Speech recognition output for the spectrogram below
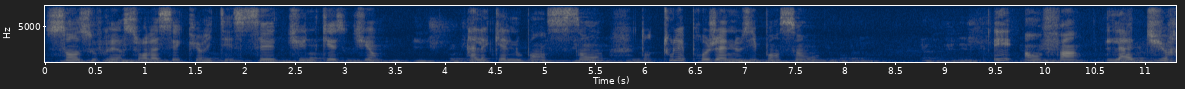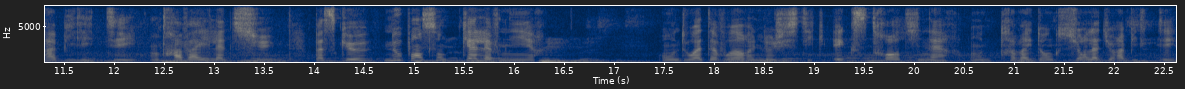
sans ouvrir sur la sécurité. C'est une question à laquelle nous pensons. Dans tous les projets, nous y pensons. Et enfin, la durabilité. On travaille là-dessus parce que nous pensons qu'à l'avenir, on doit avoir une logistique extraordinaire. On travaille donc sur la durabilité.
